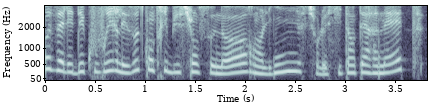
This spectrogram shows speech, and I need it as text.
Propose d'aller découvrir les autres contributions sonores en ligne sur le site internet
